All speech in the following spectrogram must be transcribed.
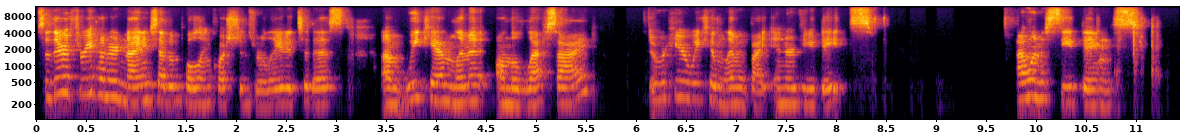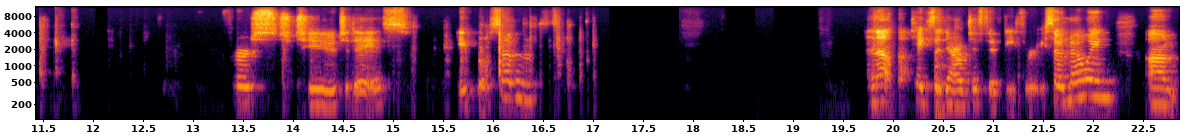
so there are 397 polling questions related to this. Um, we can limit on the left side. Over here, we can limit by interview dates. I want to see things first to today's April 7th. And that takes it down to 53. So knowing um,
